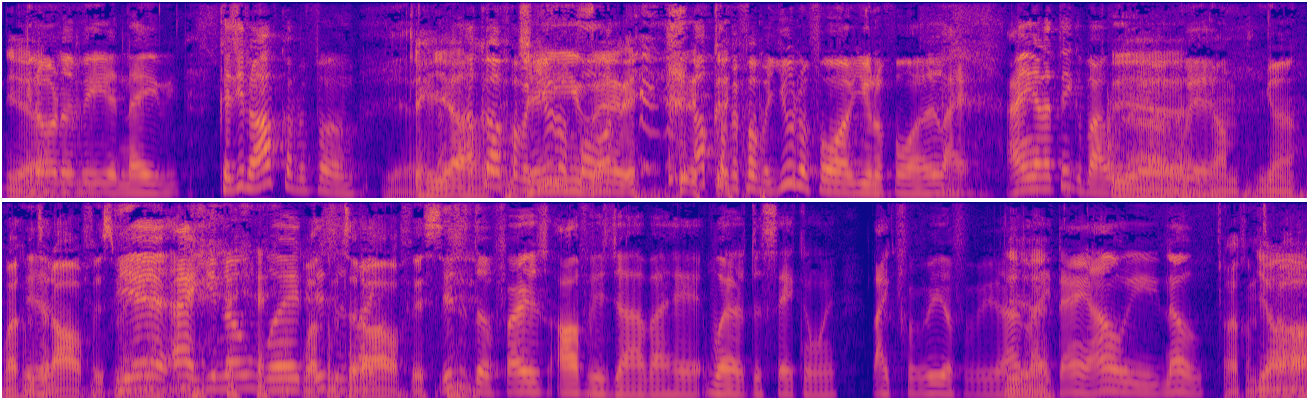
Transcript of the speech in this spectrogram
Yeah. You know what I mean? A navy. Because you know I'm coming from. Yeah. Yeah. I'm coming from a uniform. I'm coming from a uniform. Uniform. Like I ain't got to think about what Yeah. I'm Um, yeah. Welcome Yeah. to the office, man. Yeah, hey, you know what? Welcome is to the office. This is the first office job I had. Well, the second one, like for real, for real. I'm Yeah. like, dang, I don't even know Welcome You to the don't how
